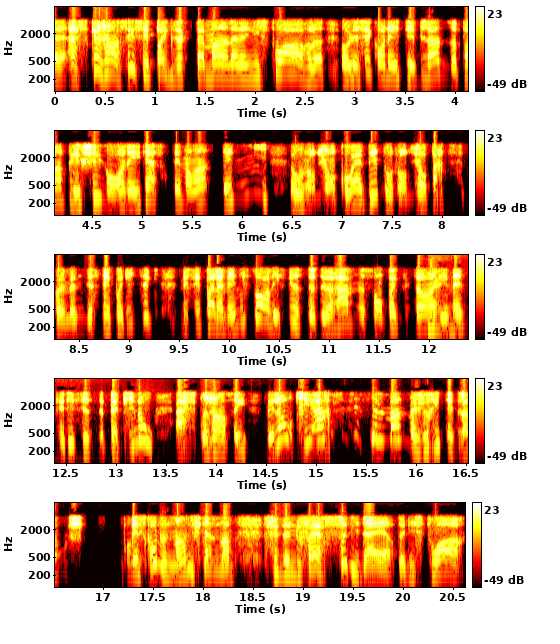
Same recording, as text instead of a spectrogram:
Euh, à ce que j'en sais, c'est pas exactement la même histoire. Là. On le sait qu'on a été blanc a pas empêché qu'on a été à certains moments ennemis. Aujourd'hui, on cohabite. Aujourd'hui, on participe à un même destin politique. Mais c'est pas la même histoire. Les fils de Durham ne sont pas exactement les mêmes que les fils de Papineau, à ce que j'en sais. Mais là, on crée artificiellement de majorité blanche. Mais ce qu'on nous demande finalement, c'est de nous faire solidaires de l'histoire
